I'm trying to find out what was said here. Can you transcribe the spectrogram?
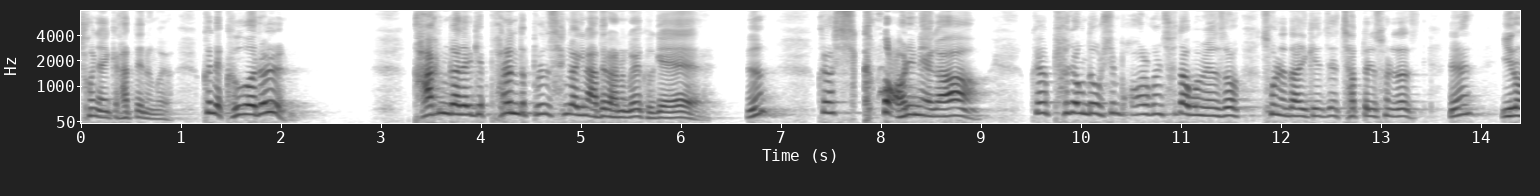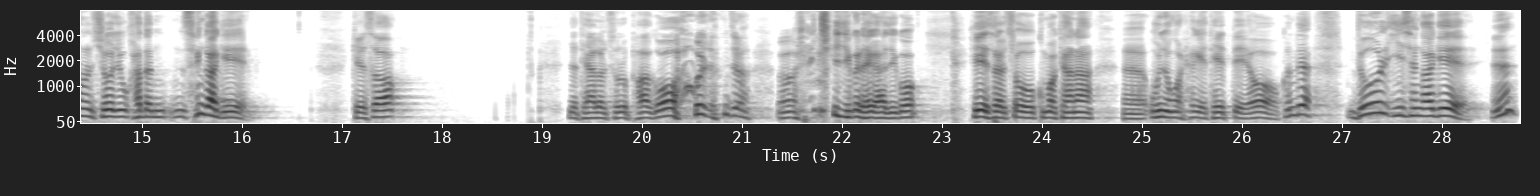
청량리까 갔다는 거예요. 근데 그거를 가끔가다 이렇게 듯 생각이 나더라는 거예요. 그게 어? 그냥 시커먼 어린애가 그냥 표정도 없이 멀건 쳐다보면서 손에다 이렇게 이제 잡더니 손에다 예? 이론을 지어주고 가던 생각이 그래서 이제 대학을 졸업하고 이제 어, 취직을 해가지고 회사를 조그맣게 하나 어, 운영을 하게 됐대요. 근데 늘 이 생각이 예?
